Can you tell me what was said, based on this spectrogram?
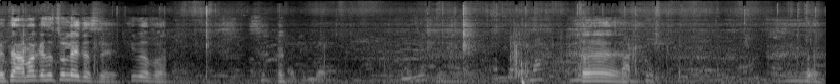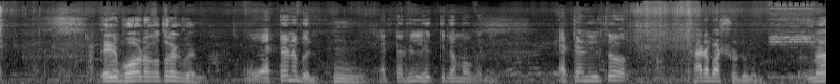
এটা আমার কাছে চলে যাইতেছে কি ব্যাপার? হ্যাঁ। এই বড়টা কত রাখবেন? একটা নেবেন? হুম। একটা নিলে কিরম হবে না? একটা নিলে তো সাড়ে পাঁচশো দেবেন। না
